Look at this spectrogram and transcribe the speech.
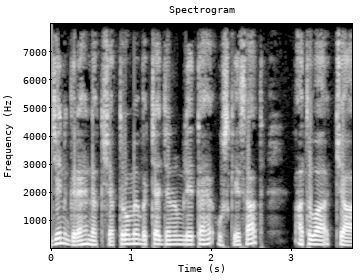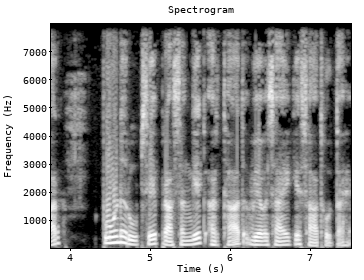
जिन ग्रह नक्षत्रों में बच्चा जन्म लेता है उसके साथ, अथवा चार, पूर्ण रूप से प्रासंगिक अर्थात व्यवसाय के साथ होता है।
